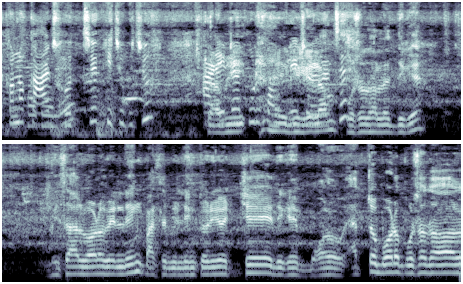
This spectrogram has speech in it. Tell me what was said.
এখনও কাজ হচ্ছে কিছু কিছু। আর এটা পুরো কমপ্লিট হয়ে গেছে। দিকে। বিশাল বড় বিল্ডিং পাশে বিল্ডিং তৈরি হচ্ছে এদিকে বড় এত বড় প্রসাদ হল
